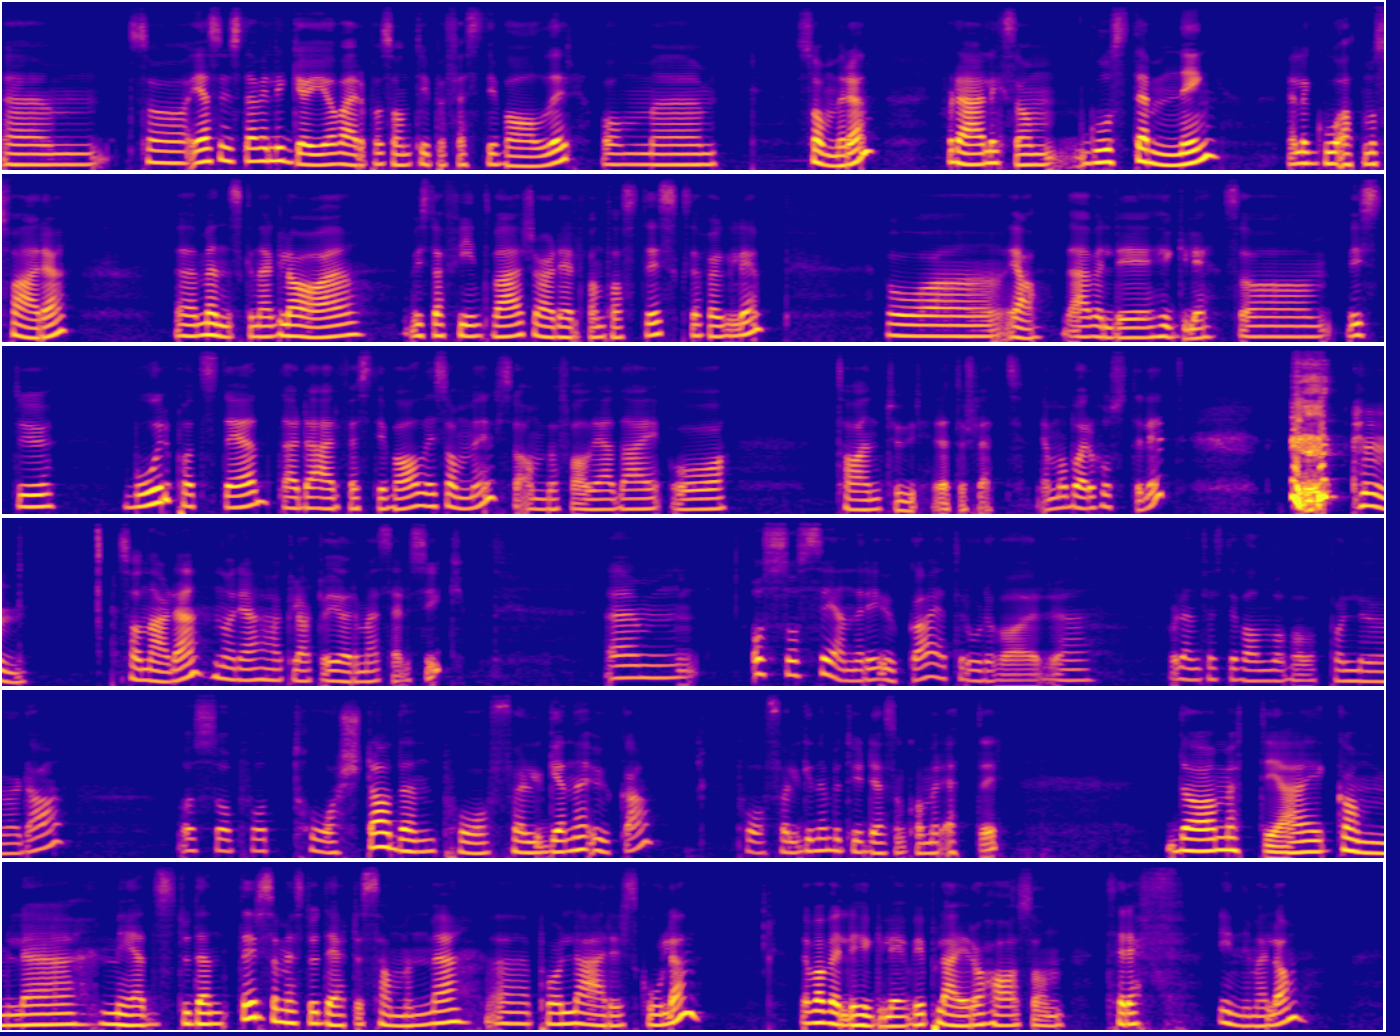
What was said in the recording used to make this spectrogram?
Um, så jeg syns det er veldig gøy å være på sånn type festivaler om uh, sommeren. For det er liksom god stemning, eller god atmosfære. Uh, menneskene er glade. Hvis det er fint vær, så er det helt fantastisk, selvfølgelig. Og uh, ja, det er veldig hyggelig. Så hvis du bor på et sted der det er festival i sommer, så anbefaler jeg deg å ta en tur, rett og slett. Jeg må bare hoste litt. sånn er det når jeg har klart å gjøre meg selv syk. Um, og så senere i uka, jeg tror det var uh, For den festivalen var på lørdag. Og så på torsdag den påfølgende uka Påfølgende betyr det som kommer etter. Da møtte jeg gamle medstudenter som jeg studerte sammen med uh, på lærerskolen. Det var veldig hyggelig. Vi pleier å ha sånn treff innimellom.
